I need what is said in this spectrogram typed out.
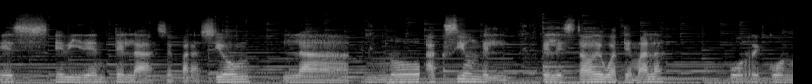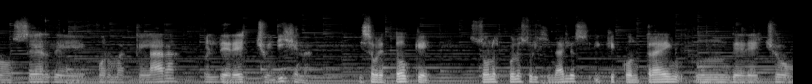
es evidente la separación la no acción del, Estado de Guatemala por reconocer de forma clara el derecho indígena y sobre todo que son los pueblos originarios y que contraen un derecho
